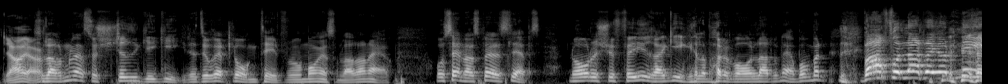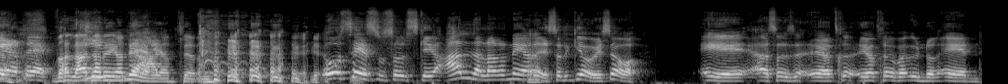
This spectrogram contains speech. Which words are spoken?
Ja, ja. Så laddade man ner så 20 gig. Det tog rätt lång tid för det var många som laddade ner. Och sen när spelet släpps, nu har du 24 gig eller vad det var att ladda ner. Men varför laddar jag ner det Vad laddade jag ner egentligen? Och sen så, så ska ju alla ladda ner det. Så det går ju så. Eh, alltså, jag, tror, jag tror det var under en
